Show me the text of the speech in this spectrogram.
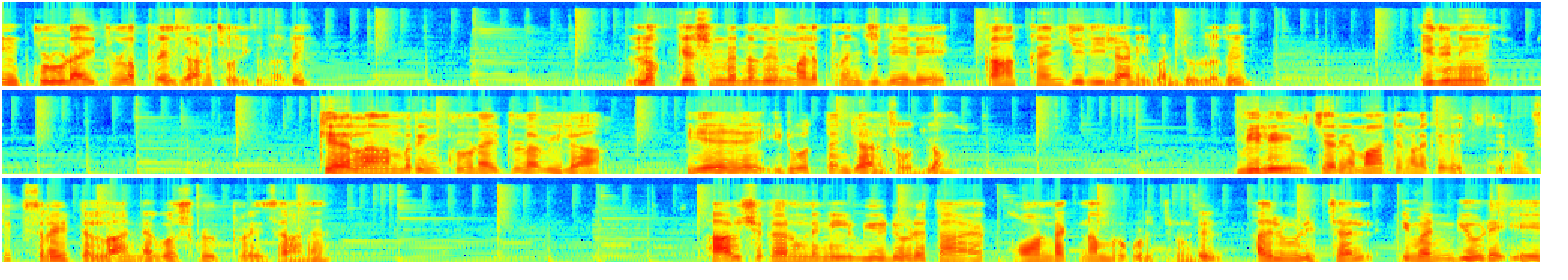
ഇൻക്ലൂഡ് ആയിട്ടുള്ള പ്രൈസാണ് ചോദിക്കുന്നത്. ലൊക്കേഷൻ വരുന്നത് മലപ്പുറം ജില്ലയിലെ കാക്കാഞ്ചേരിയിലാണ് ഈ വണ്ടി ഉള്ളത്. ഇതിന് കേരള നമ്പർ ഇൻക്ലൂഡ് ആയിട്ടുള്ള വില ഏഴ് ഇരുപത്തഞ്ചാണ് ചോദ്യം. വിലയിൽ ചെറിയ മാറ്റങ്ങളൊക്കെ വെച്ച് തരും. ഫിക്സ് റേറ്റ് അല്ല നെഗോഷ്യബിൾ പ്രൈസ് ആണ്. ആവശ്യക്കാരുണ്ടെങ്കിൽ വീഡിയോയുടെ താഴെ കോൺടാക്ട് നമ്പർ കൊടുത്തിട്ടുണ്ട്. അതിൽ വിളിച്ചാൽ ഈ വണ്ടിയുടെ എ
